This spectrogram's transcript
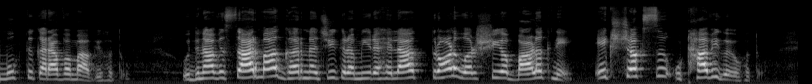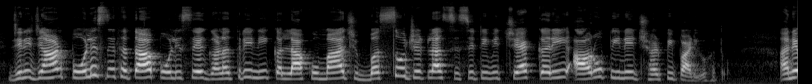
મુક્ત કરાવવામાં આવ્યું હતું. ઉધના વિસ્તારમાં ઘર નજીક રમી રહેલા ત્રણ વર્ષીય બાળકને એક શખ્સ ઉઠાવી ગયો હતો. જેની જાણ પોલીસને થતાં પોલીસે ગણતરીની કલાકોમાં જ બસો જેટલા સીસીટીવી ચેક કરી આરોપીને ઝડપી પાડ્યો હતો. અને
